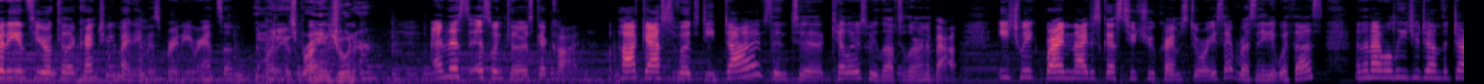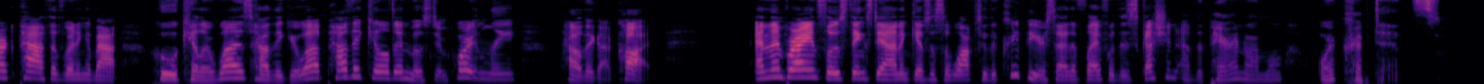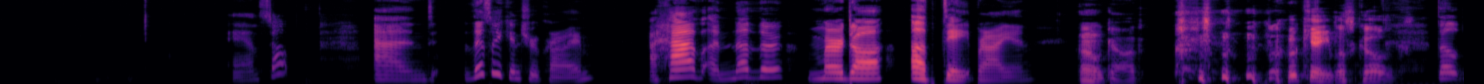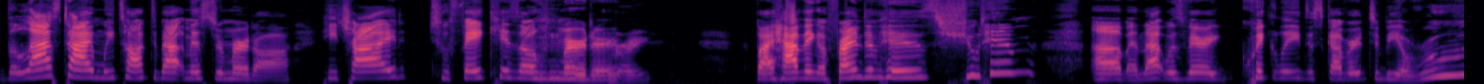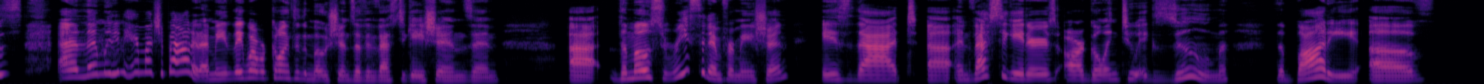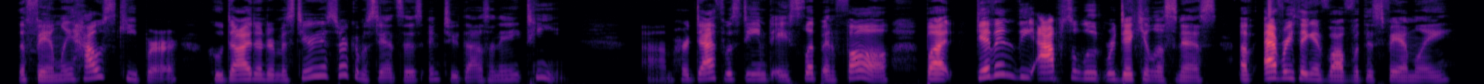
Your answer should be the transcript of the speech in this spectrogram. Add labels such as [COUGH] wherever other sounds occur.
everybody in Serial Killer Country. My name is Brittany Ransom. And my name is Brian Jr. And this is When Killers Get Caught, a podcast devoted to deep dives into killers we love to learn about. Each week, Brian and I discuss two true crime stories that resonated with us, and then I will lead you down the dark path of learning about who a killer was, how they grew up, how they killed, and most importantly, how they got caught. And then Brian slows things down and gives us a walk through the creepier side of life with a discussion of the paranormal or cryptids. And stop. And this week in True Crime, I have another murder update, Brian. Oh God. [LAUGHS] okay, let's go. The the last time we talked about Mr. Murdaugh, he tried to fake his own [LAUGHS] murder Right. by having a friend of his shoot him. Um, and that was very quickly discovered to be a ruse. And then we didn't hear much about it. I mean, they were going through the motions of investigations. And uh, the most recent information is that uh, investigators are going to exhume the body of the family housekeeper who died under mysterious circumstances in 2018. Um, her death was deemed a slip and fall, but given the absolute ridiculousness of everything involved with this family,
